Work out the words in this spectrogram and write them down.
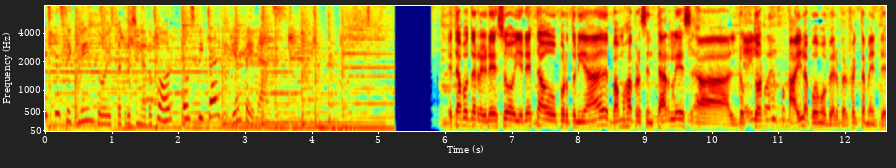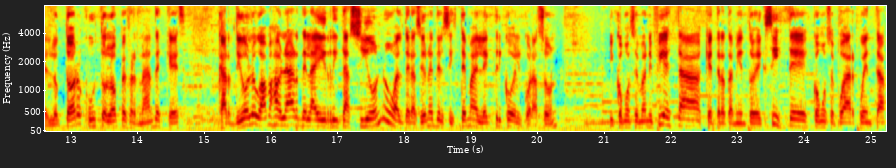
Este segmento es patrocinado por Hospital Vivian Pelas. Estamos de regreso y en esta oportunidad vamos a presentarles al doctor. Ahí la, podemos ver perfectamente. El doctor Justo López Fernández, que es cardiólogo. Vamos a hablar de la irritación o alteraciones del sistema eléctrico del corazón y cómo se manifiesta, qué tratamientos existe, cómo se puede dar cuenta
